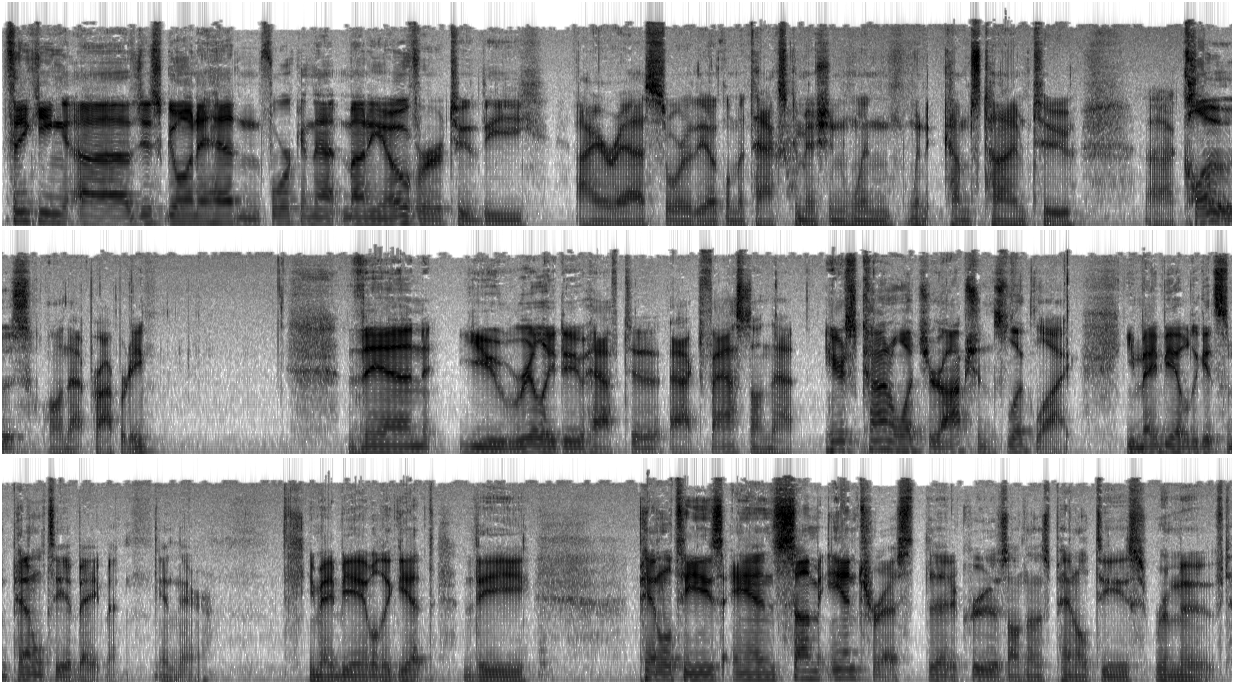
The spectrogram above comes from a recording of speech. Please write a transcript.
thinking of just going ahead and forking that money over to the IRS or the Oklahoma Tax Commission when when it comes time to uh, close on that property, then you really do have to act fast on that. Here's kind of what your options look like. You may be able to get some penalty abatement in there. You may be able to get the penalties and some interest that accrues on those penalties removed.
